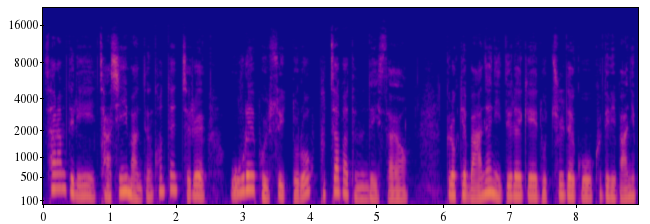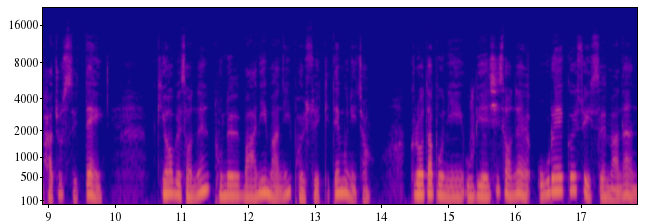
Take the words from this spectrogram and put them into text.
사람들이 자신이 만든 컨텐츠를 오래 볼 수 있도록 붙잡아 두는 데 있어요. 그렇게 많은 이들에게 노출되고 그들이 많이 봐줬을 때 기업에서는 돈을 많이 많이 벌 수 있기 때문이죠. 그러다 보니 우리의 시선을 오래 끌 수 있을 만한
